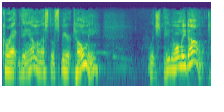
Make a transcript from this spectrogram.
correct them unless the Spirit told me, which He normally don't.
